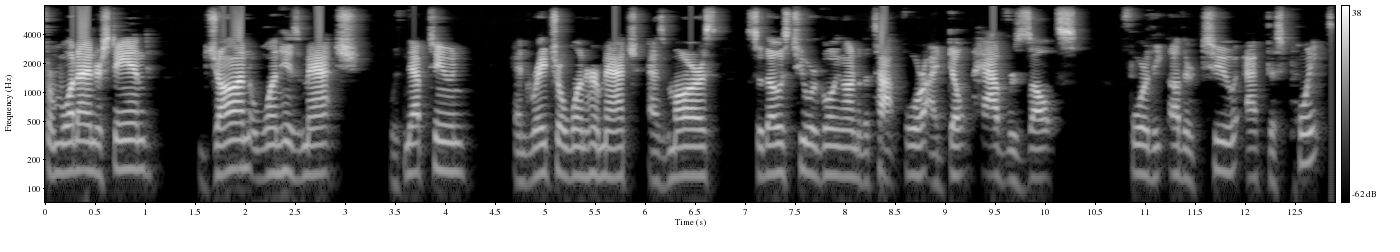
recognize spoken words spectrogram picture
From what I understand, John won his match with Neptune, and Rachel won her match as Mars. So those two are going on to the top four. I don't have results for the other two at this point.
